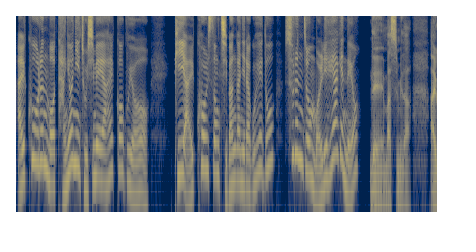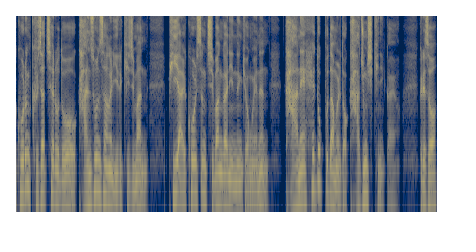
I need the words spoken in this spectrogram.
알코올은 뭐 당연히 조심해야 할 거고요. 비알코올성 지방간이라고 해도 술은 좀 멀리 해야겠네요. 네, 맞습니다. 알코올은 그 자체로도 간 손상을 일으키지만 비알코올성 지방간이 있는 경우에는 간의 해독 부담을 더 가중시키니까요. 그래서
